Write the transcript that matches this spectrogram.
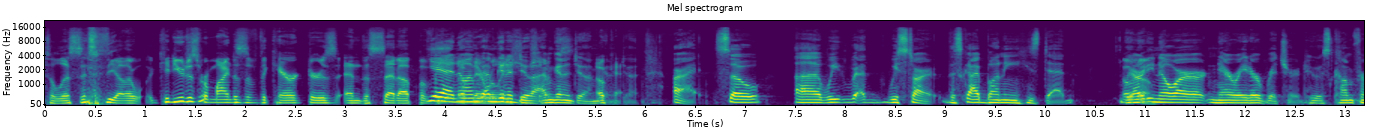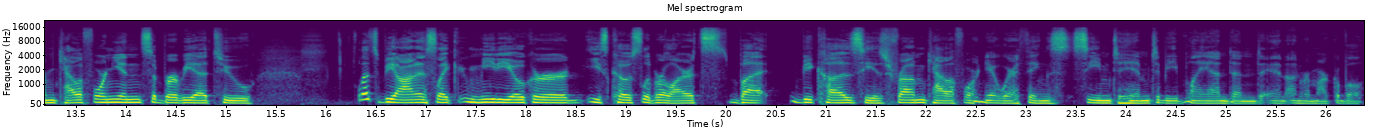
to listen to the other, can you just remind us of the characters and the setup of? Yeah, the, no, of I'm, I'm gonna do it. I'm gonna do it. I'm okay. do it. All right. So uh, we we start. This guy Bunny, he's dead. We Oh, no. already know our narrator Richard, who has come from Californian suburbia to, let's be honest, like mediocre East Coast liberal arts, but because he is from California, where things seem to him to be bland and and unremarkable,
